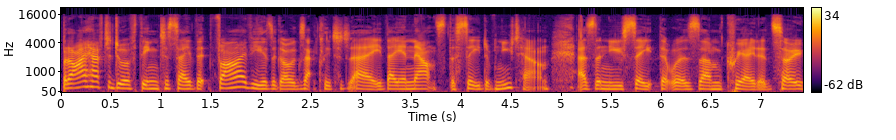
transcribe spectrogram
But I have to do a thing to say that five years ago, exactly today, they announced the seat of Newtown as the new seat that was um, created. So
